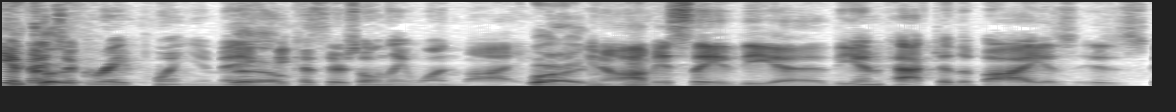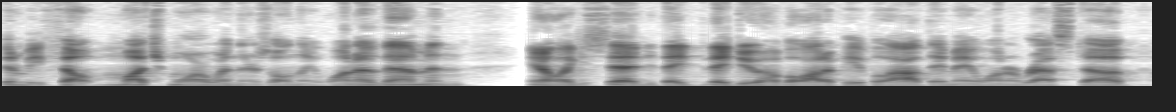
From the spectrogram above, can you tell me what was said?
Yeah, but it's a great point you make Yeah. because there's only one buy. Right, You know, mhm. obviously the uh, the impact of the buy is, is going to be felt much more when there's only one of them, and you know, like you said, they they do have a lot of people out. They may want to rest up.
